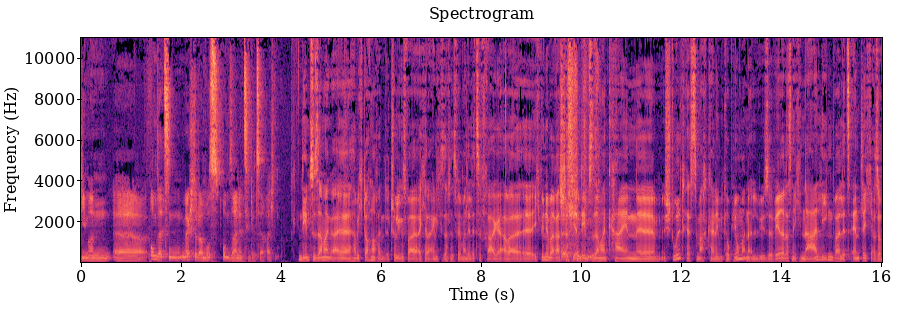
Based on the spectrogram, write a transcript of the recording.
die man äh, umsetzen möchte oder muss, um seine Ziele zu erreichen. In dem Zusammenhang äh, habe ich doch noch, Entschuldigung, es war, ich hatte eigentlich gesagt, das wäre meine letzte Frage, aber äh, ich bin überrascht, dass ihr in dem Zusammenhang keinen äh, Stuhltest macht, keine Mikrobiomanalyse. Wäre das nicht naheliegend, weil letztendlich, also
